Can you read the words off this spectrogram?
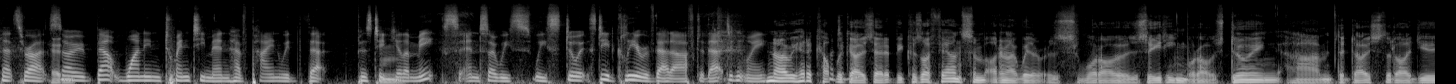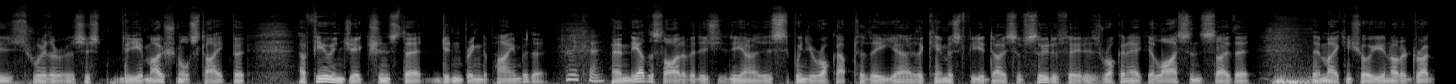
That's right. So about one in twenty men have pain with that particular Mm. mix, and so we we stu- steered clear of that after that, didn't we? No, we had a couple What of goes at it because I found some. I don't know whether it was what I was eating, what I was doing, um, the dose that I'd used, whether it was just the emotional state, but a few injections that didn't bring the pain with it. Okay. And the other side of it is, you know, is when you rock up to the uh, the chemist for your dose of Sudafed, is rocking out your license so that they're making sure you're not a drug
